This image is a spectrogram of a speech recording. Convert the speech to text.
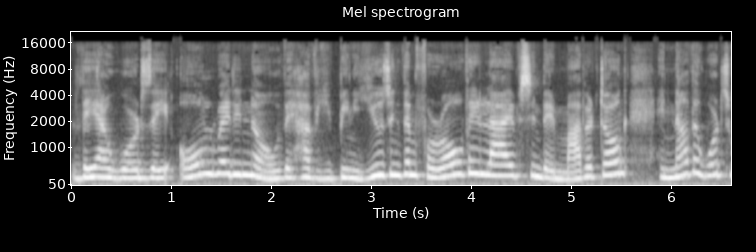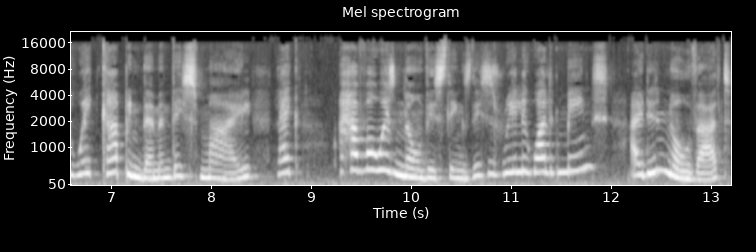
They are words they already know. They have been using them for all their lives in their mother tongue, and now the words wake up in them and they smile like, I have always known these things. This is really what it means? I didn't know that.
